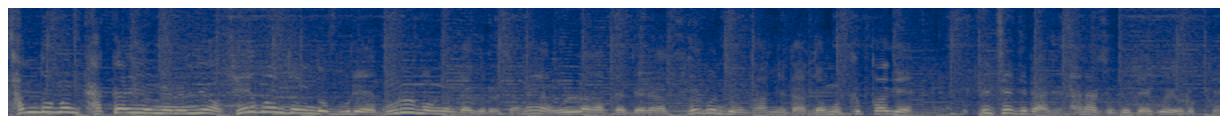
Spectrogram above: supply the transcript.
참돔은 가까이 오면은요 세 번 정도 물에 물을 먹는다 그러잖아요 올라갔다 내려갔다 세 번 정도 합니다 너무 급하게 일체질 안 하셔도 되고 이렇게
